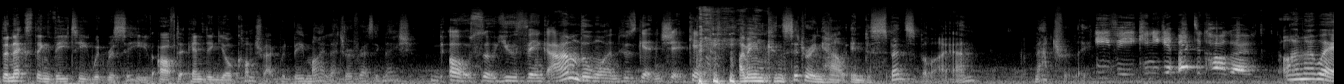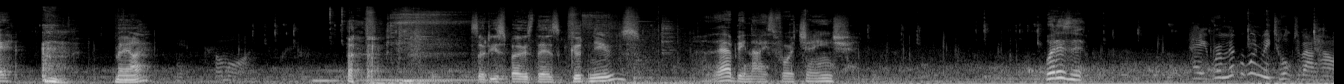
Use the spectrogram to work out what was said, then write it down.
The next thing VT would receive after ending your contract would be my letter of resignation. Oh, so you think I'm the one who's getting shit kicked? I mean, considering how indispensable I am, naturally. Evie, can you get back to cargo? On my way. May I? Come on. So do you suppose there's good news? That'd be nice for a change. What is it? Hey, remember when we talked about how...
